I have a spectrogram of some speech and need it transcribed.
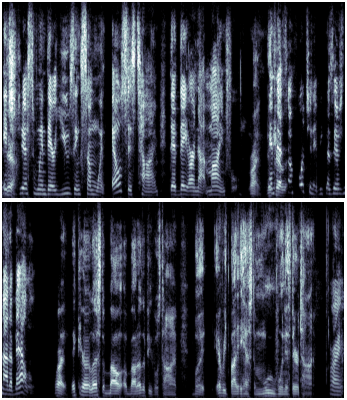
It's Yeah. just when they're using someone else's time that they are not mindful. Right. They and care that's unfortunate because there's not a balance. right. They care less about about other people's time, but everybody has to move when it's their time. Right.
